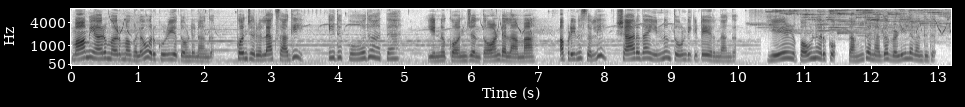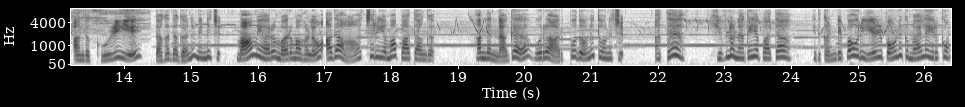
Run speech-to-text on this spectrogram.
மாமியாரும் மருமகளும் ஒரு குழிய தோண்டுனாங்க. கொஞ்சம் ரிலாக்ஸ் ஆகி இது போதும் அத்தை. இன்னும் கொஞ்சம் தோண்டலாமா? அப்படின்னு சொல்லி சாரதா இன்னும் தோண்டிக்கிட்டே இருந்தாங்க. ஏழு பவுன் இருக்கும். தங்க நகை வெளியில வந்தது. அந்த குழியே தகதகன்னு மின்னுச்சு. மாமியாரும் மருமகளும் அத ஆச்சரியமா பார்த்தாங்க. அந்த நகை ஒரு அற்புதம்னு தோணுச்சு. அத்த இவ்ளோ நகைய பார்த்தா இது கண்டிப்பா ஒரு ஏழு பவுனுக்கு மேல இருக்கும்.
